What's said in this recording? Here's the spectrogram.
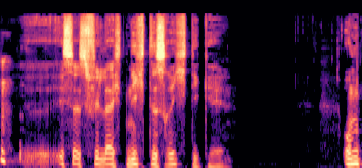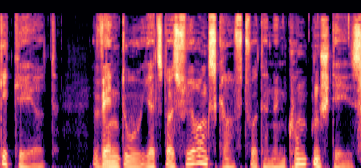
äh, ist es vielleicht nicht das Richtige. Umgekehrt, wenn du jetzt als Führungskraft vor deinen Kunden stehst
